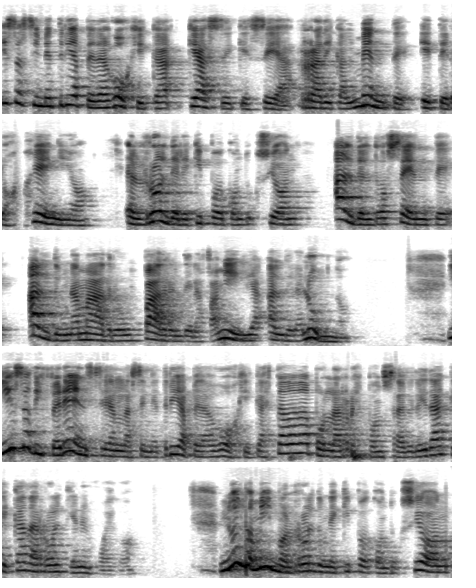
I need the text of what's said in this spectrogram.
Esa simetría pedagógica que hace que sea radicalmente heterogéneo el rol del equipo de conducción al del docente, al de una madre o un padre, el de la familia, al del alumno. Y esa diferencia en la simetría pedagógica está dada por la responsabilidad que cada rol tiene en juego. No es lo mismo el rol de un equipo de conducción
